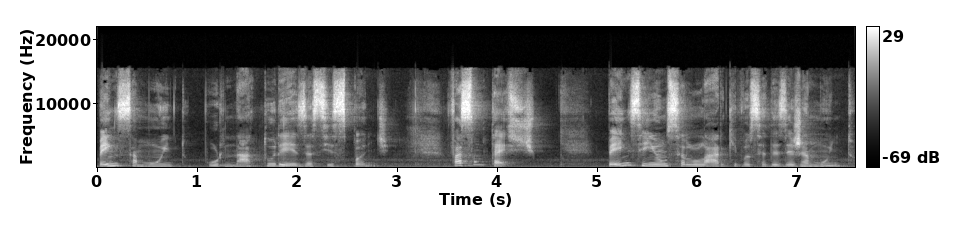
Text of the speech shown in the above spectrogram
pensa muito, por natureza se expande. Faça um teste. Pense em um celular que você deseja muito.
